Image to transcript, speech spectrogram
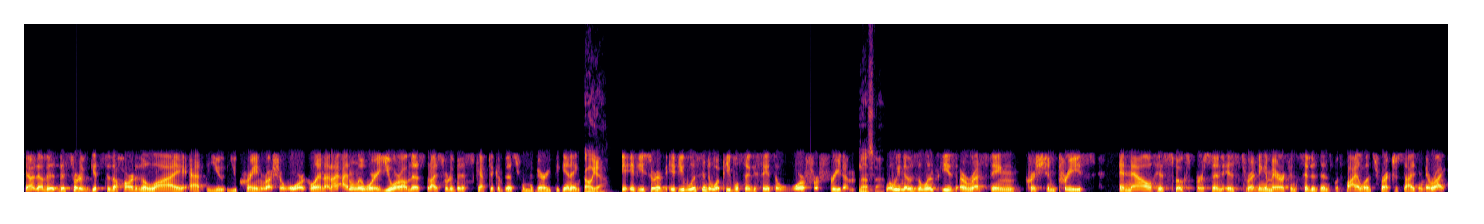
Now, now this, this sort of gets to the heart of the lie at the U- Ukraine-Russia war, Glenn. And I, I don't know where you are on this, but I've sort of been a skeptic of this from the very beginning. Oh, yeah. If you sort of, if you listen to what people say, they say it's a war for freedom. No, it's not. Well, we know Zelensky's arresting Christian priests, and now his spokesperson is threatening American citizens with violence for exercising their rights.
